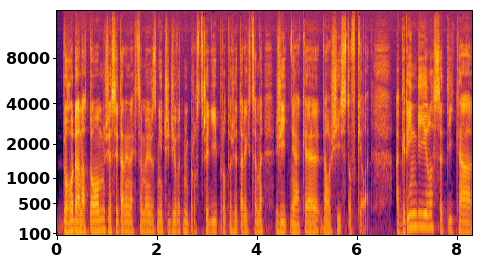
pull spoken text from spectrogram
dohoda na tom, že si tady nechceme zničit životní prostředí, protože tady chceme žít nějaké další stovky let. A Green Deal se týká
